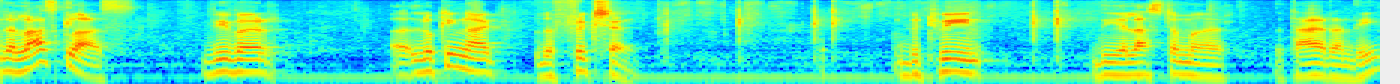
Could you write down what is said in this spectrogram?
In the last class, we were uh, looking at the friction between the elastomer, the tire and the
